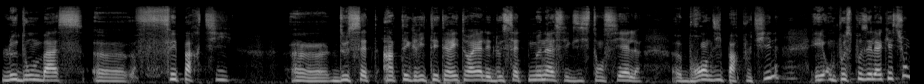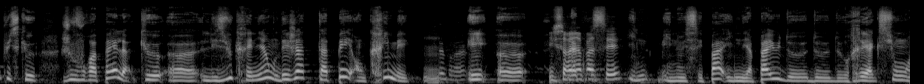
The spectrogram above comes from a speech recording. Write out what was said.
le Donbass fait partie euh, de cette intégrité territoriale et de cette menace existentielle euh, brandie par Poutine. Et on peut se poser la question, puisque je vous rappelle que euh, les Ukrainiens ont déjà tapé en Crimée. Et il ne s'est rien passé? il, ne sait pas, il n'y a pas eu de, réaction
